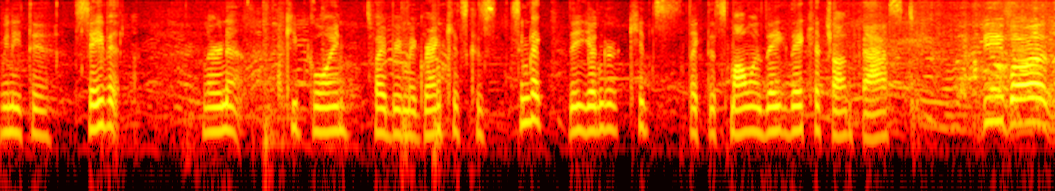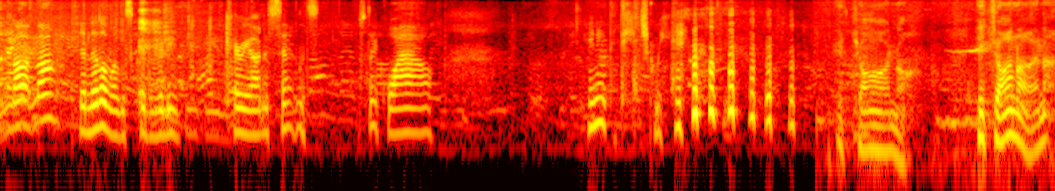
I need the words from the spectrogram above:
We need to save it, learn it, keep going. That's why I bring my grandkids, because it seems like the younger kids, like the small ones, they, they catch on fast. The little ones could really carry on a sentence. It's like, wow. You need to teach me. Hichana. Hichana, isn't it?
